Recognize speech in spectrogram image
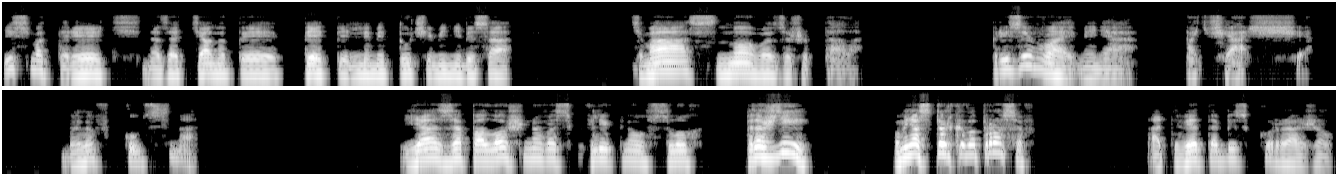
и смотреть на затянутые пепельными тучами небеса. Тьма снова зашептала. Призывай меня почаще. Было вкусно. Я заполошно воскликнул вслух. Подожди! У меня столько вопросов. Ответ обескуражил.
